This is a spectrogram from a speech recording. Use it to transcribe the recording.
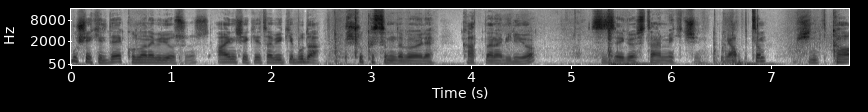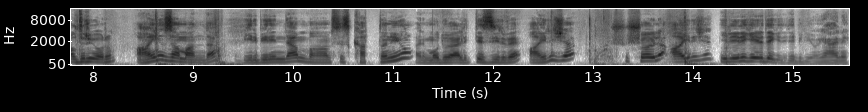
Bu şekilde kullanabiliyorsunuz. Aynı şekilde tabii ki bu da şu kısımda böyle katlanabiliyor. Size göstermek için yaptım. Şimdi kaldırıyorum. Aynı zamanda birbirinden bağımsız katlanıyor. Hani modülerlikte zirve. Ayrıca şu şöyle ayrıca ileri geri de gidebiliyor. Yani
